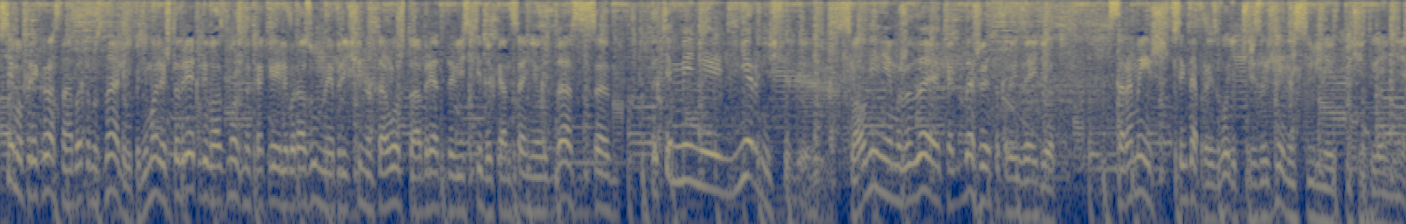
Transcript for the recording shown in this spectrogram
Все мы прекрасно об этом знали и понимали, что вряд ли возможна какая-либо разумная причина того, что обряд довести до конца не удастся. Но тем менее нервничали, с волнением ожидая, когда же это произойдет. Сарамейш всегда производит чрезвычайно сильные впечатления.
